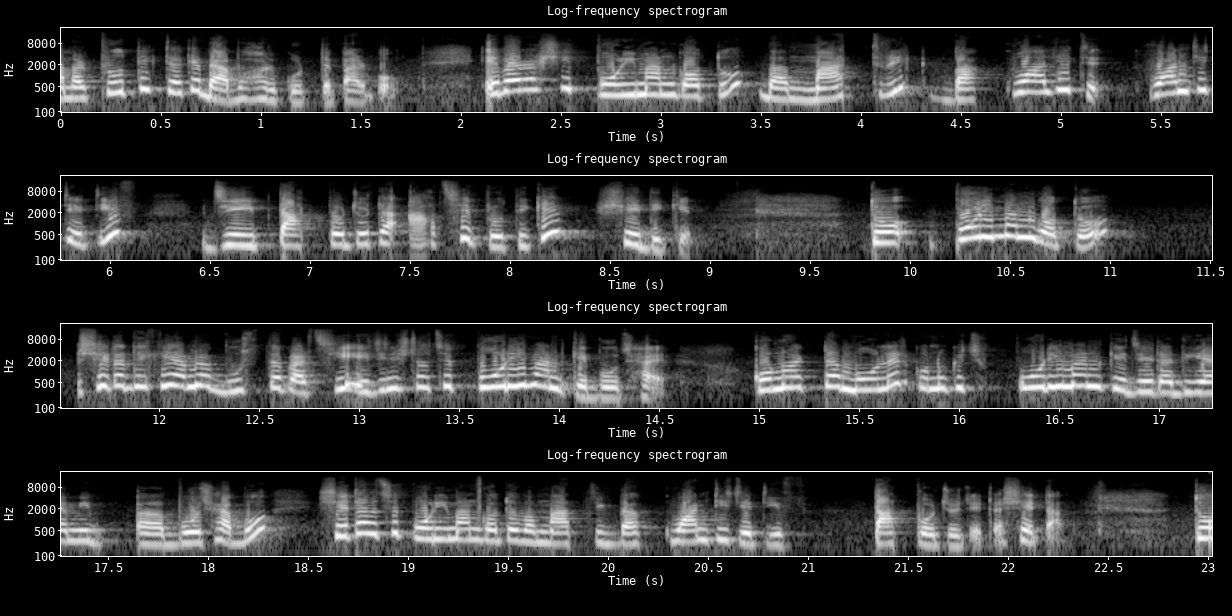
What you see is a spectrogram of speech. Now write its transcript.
আমার প্রতীকটাকে ব্যবহার করতে পারব। এবার আসি পরিমাণগত বা মাত্রিক বা কোয়ালিটি কোয়ান্টিটেটিভ যেই তাৎপর্যটা আছে প্রতীকের, সেদিকে। তো পরিমাণগত সেটা দেখে আমরা বুঝতে পারছি, এই জিনিসটা হচ্ছে পরিমাণকে বোঝায়। কোনো একটা মৌলের কোনো কিছু পরিমাণকে যেটা দিয়ে আমি বোঝাবো, সেটা হচ্ছে পরিমাণগত বা মাত্রিক বা কোয়ান্টিটেটিভ তাৎপর্য যেটা, সেটা। তো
